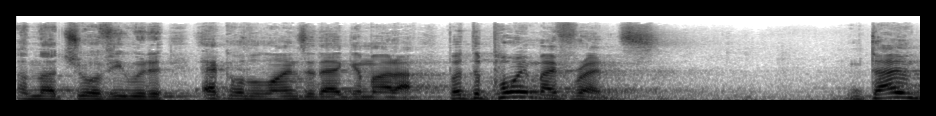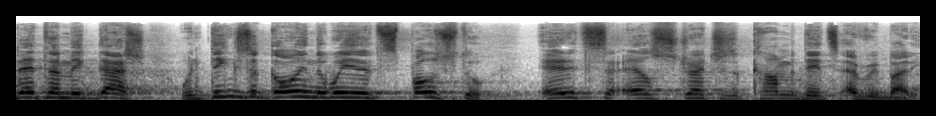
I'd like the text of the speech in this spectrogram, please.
I'm not sure if he would echo the lines of that Gemara. But the point, my friends, in time of Bet HaMikdash, when things are going the way it's supposed to, Eretz Israel stretches, accommodates everybody.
